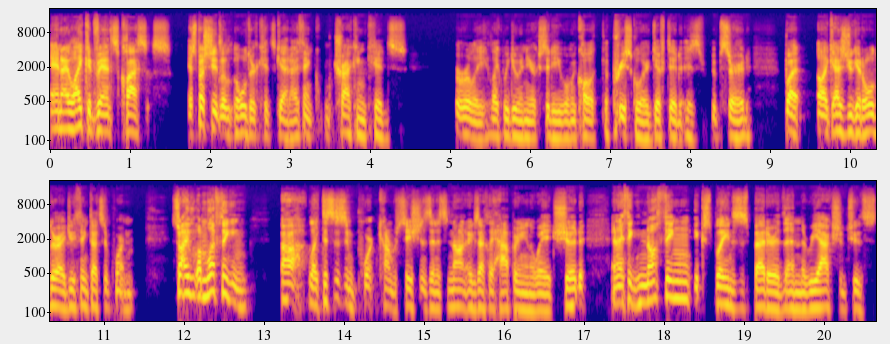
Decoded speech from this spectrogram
And I like advanced classes, especially the older kids get. I think tracking kids early, like we do in New York City when we call it a preschooler gifted, is absurd. But like as you get older, I do think that's important. So I, I'm left thinking, ah, like this is important conversations and it's not exactly happening in the way it should. And I think nothing explains this better than the reaction to this,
